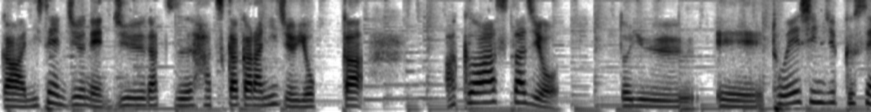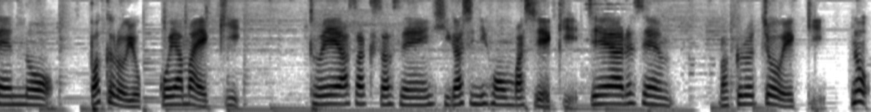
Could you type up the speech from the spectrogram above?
が2010年10月20日から24日アクアスタジオという、えー都営新宿線の暴露横山駅都営浅草線東日本橋駅 JR 線暴露町駅の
